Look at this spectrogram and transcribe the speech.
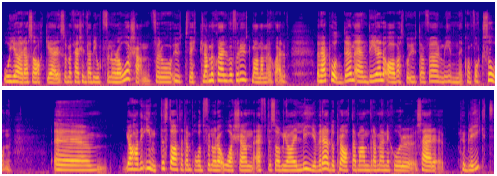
och göra saker som jag kanske inte hade gjort för några år sedan för att utveckla mig själv och för att utmana mig själv. Den här podden är en del av att gå utanför min komfortzon. Ehm, jag hade inte startat en podd för några år sedan eftersom jag är livrädd att prata med andra människor så här publikt.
